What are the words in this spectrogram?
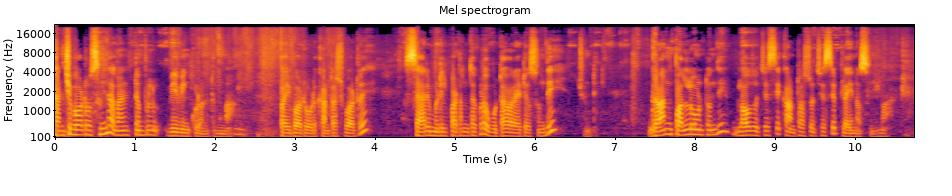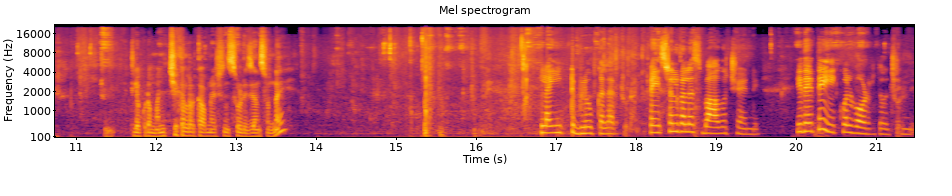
కంచి బార్డర్ వస్తుంది. అలాంటి టెంపుల్ వీవింగ్ కూడా ఉంటుంది మా. పై బార్డర్ కూడా contrast border. Sari middle part అంతా కూడా బుట్టా వెరైటీ వస్తుంది. చూడండి. గ్రాన్ పళ్ళు ఉంటుంది. బ్లౌజ్ వచ్చేసి కాంట్రాస్ట్ వచ్చేసి ప్లెయిన్ వస్తుంది మా. ఇట్లా కూడా మంచి కలర్ కాంబినేషన్స్ డిజైన్స్ ఉన్నాయి. Light blue colour pastel colours బాగా వచ్చాయండి. ఇదైతే ఈక్వల్ బార్డర్తో వచ్చింది.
